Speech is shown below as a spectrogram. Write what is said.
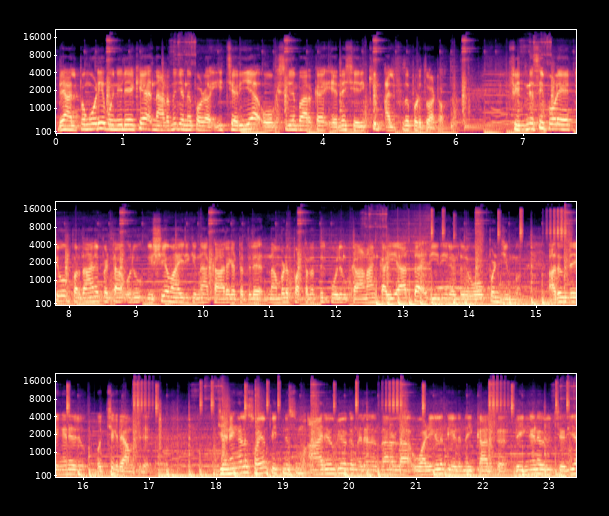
ഇത് അല്പം കൂടി മുന്നിലേക്ക് നടന്നു ചെന്നപ്പോൾ ഈ ചെറിയ ഓക്സിജൻ പാർക്ക് എന്നെ ശരിക്കും അത്ഭുതപ്പെടുത്തു കേട്ടോ ഫിറ്റ്നസ് ഇപ്പോൾ ഏറ്റവും പ്രധാനപ്പെട്ട ഒരു വിഷയമായിരിക്കുന്ന കാലഘട്ടത്തിൽ നമ്മുടെ പട്ടണത്തിൽ പോലും കാണാൻ കഴിയാത്ത രീതിയിലുള്ള ഒരു ഓപ്പൺ ജിമ്മ് അതും ഇത് ഇങ്ങനെ ഒരു കൊച്ചു ഗ്രാമത്തിൽ ജനങ്ങൾ സ്വയം ഫിറ്റ്നസ്സും ആരോഗ്യമൊക്കെ നിലനിർത്താനുള്ള വഴികൾ തേടുന്ന ഇക്കാലത്ത് ഇത് ഇങ്ങനെ ഒരു ചെറിയ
